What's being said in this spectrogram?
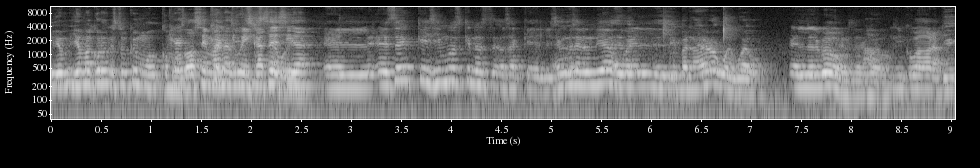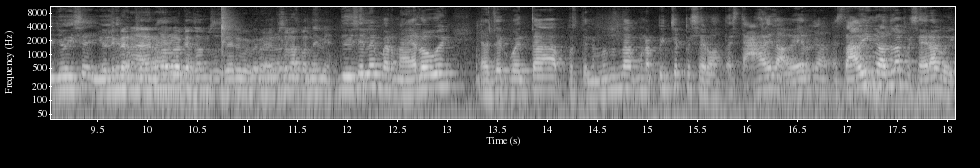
Yo, yo me acuerdo que estuve como, como ¿Qué- dos semanas, güey, en casa de Sida. El, ese que hicimos, que nos, o sea, que lo hicimos en un día fue ¿El, el, invernadero o el huevo? El del huevo, El del ah, huevo. incubadora. Yo, yo hice. Yo El hice invernadero no lo alcanzamos a hacer, güey, cuando empezó la pandemia. Yo hice el invernadero, güey. Y haz de cuenta, pues tenemos una, una pinche pecerota. Estaba de la verga. Estaba bien grande la pecera, güey.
